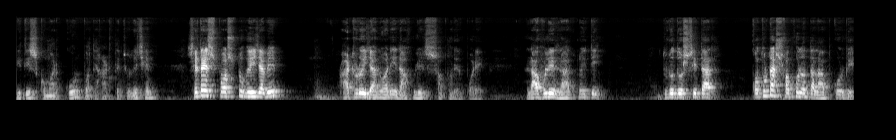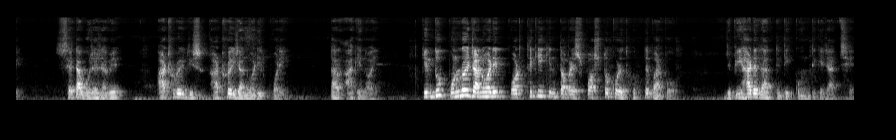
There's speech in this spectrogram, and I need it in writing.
নীতিশ কুমার কোন পথে হাঁটতে চলেছেন? সেটা স্পষ্ট হয়ে যাবে আঠেরোই জানুয়ারি রাহুলের সফরের পরে। রাহুলের রাজনৈতিক দূরদর্শিতার কতটা সফলতা লাভ করবে সেটা বোঝা যাবে আঠেরোই ডিস, আঠেরোই জানুয়ারির পরেই, তার আগে নয়। কিন্তু পনেরোই জানুয়ারির পর থেকেই কিন্তু আমরা স্পষ্ট করে ধরতে পারব যে বিহারের রাজনীতি কোন দিকে যাচ্ছে?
